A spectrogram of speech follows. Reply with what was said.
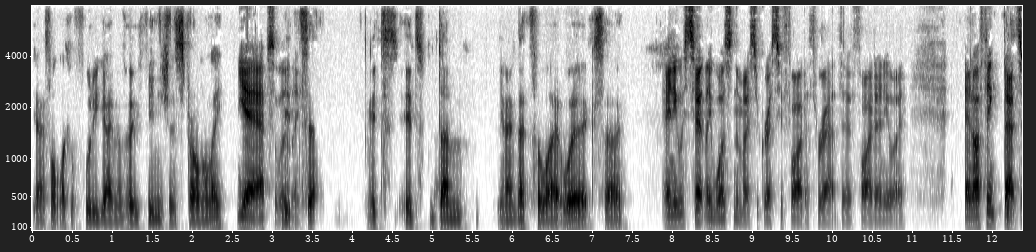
you know, it's not like a footy game of who finishes strongly. yeah, absolutely. It's uh, it's it's done. You know, that's the way it works. So and he was, certainly wasn't the most aggressive fighter throughout the fight anyway. And I think that's.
